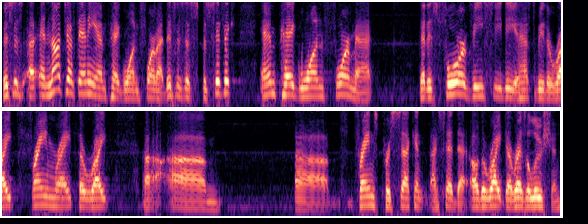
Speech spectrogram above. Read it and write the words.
This is, uh, and not just any MPEG-1 format. This is a specific MPEG-1 format that is for VCD. It has to be the right frame rate, the right uh, um, uh, frames per second. I said that. Oh, the right uh, resolution.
